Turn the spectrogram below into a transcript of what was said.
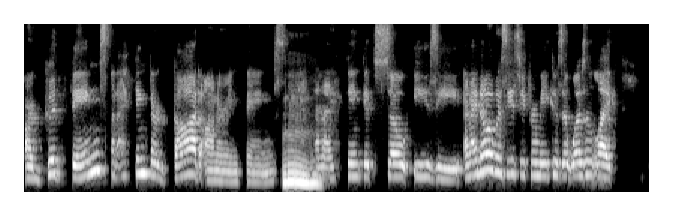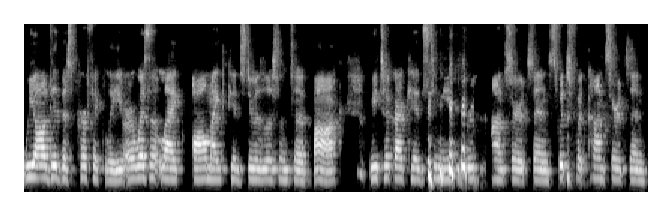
are good things, but I think they're God honoring things. Mm-hmm. And I think it's so easy. And I know it was easy for me because it wasn't like we all did this perfectly, or it wasn't like all my kids do is listen to Bach. We took our kids to meet concerts and Switchfoot concerts, and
